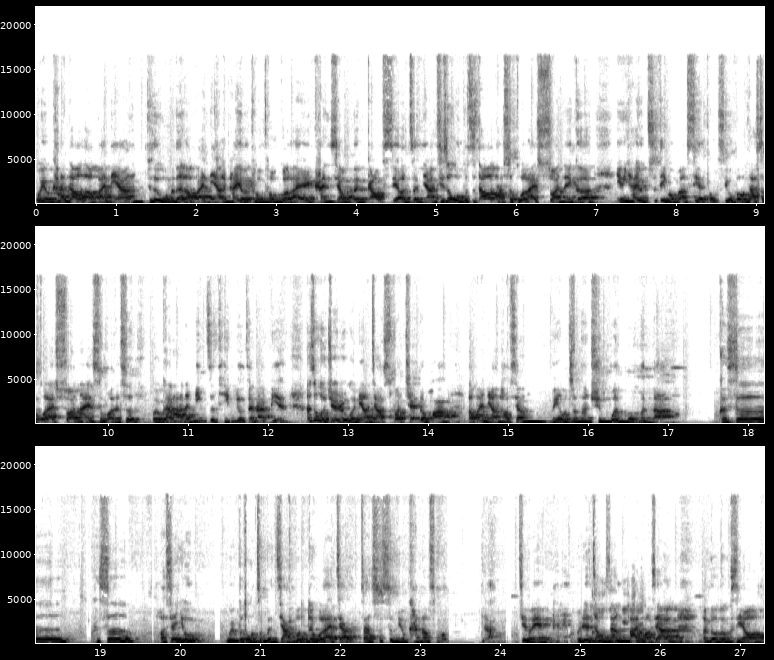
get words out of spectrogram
我有看到老板娘，就是我们的老板娘，她有偷偷过来看一下我们的稿写要怎样。其实我不知道她是过来算那个，因为她有指定我们要写的东西，我不懂她是过来算还是什么。但是我有看到她的名字停留在那边。但是我觉得，如果你要讲 spot check 的话，老板娘好像没有真正去问我们啦。可是，可是好像有，我也不懂怎么讲。不过对我来讲，暂时是没有看到什么啦。建伟，我觉得早上班好像很多东西哦。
